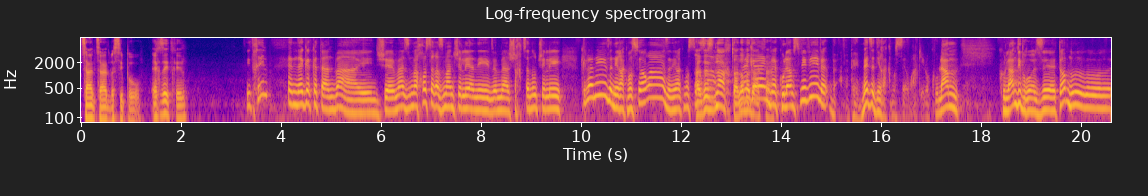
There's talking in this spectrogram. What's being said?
צעד צעד בסיפור. איך זה התחיל? זה התחיל נגע קטן בעין, שמחוסר הזמן שלי אני ומהשחצנות שלי, כאילו אני, זה נראה כמו שעורה, זה נראה כמו שעורה. אז הזנחת, לא בדקת. כן, וכולם סביבי, ו... אבל באמת זה נראה כמו שעורה, כאילו כולם, כולם דיברו על זה, טוב, נו,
